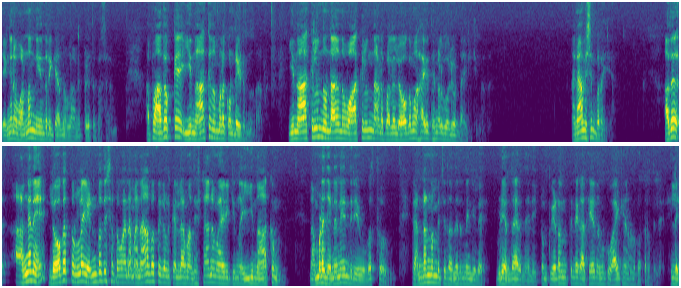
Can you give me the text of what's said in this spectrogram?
എങ്ങനെ വണ്ണം നിയന്ത്രിക്കുക എന്നുള്ളതാണ് ഇപ്പോഴത്തെ പ്രശ്നം. അപ്പോൾ അതൊക്കെ ഈ നാക്ക് നമ്മളെ കൊണ്ടിടുന്നതാണ്. ഈ നാക്കിൽ നിന്നുണ്ടാകുന്ന വാക്കിൽ നിന്നാണ് പല ലോകമഹായുദ്ധങ്ങൾ പോലും ഉണ്ടായിരിക്കുന്നത്. അനാവശ്യം പറയുക. അത് അങ്ങനെ ലോകത്തുള്ള എൺപത് ശതമാനം അനാപത്തുകൾക്കെല്ലാം അധിഷ്ഠാനമായിരിക്കുന്ന ഈ നാക്കും നമ്മുടെ ജനനേന്ദ്രിയ ഉപസ്ഥവും രണ്ടെണ്ണം വെച്ച് തന്നിരുന്നെങ്കിൽ ഇവിടെ എന്തായിരുന്നേനെ ഇപ്പം പീഡനത്തിന്റെ കഥയെ നമുക്ക് വായിക്കാനുള്ളൂ പത്രത്തിൽ ഇല്ലേ?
